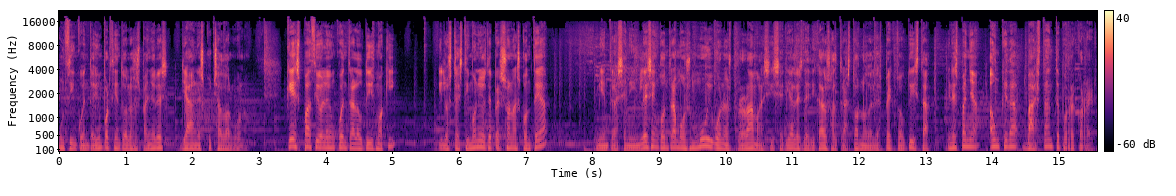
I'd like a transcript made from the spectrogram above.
un 51% de los españoles ya han escuchado alguno. ¿Qué espacio le encuentra el autismo aquí? ¿Y los testimonios de personas con TEA? Mientras en inglés encontramos muy buenos programas y seriales dedicados al trastorno del espectro autista, en España aún queda bastante por recorrer.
